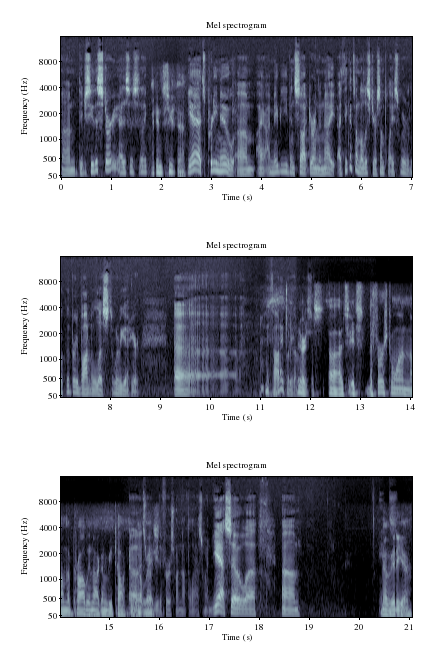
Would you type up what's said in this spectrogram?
Um, did you see this story? Uh, this is like I didn't see that. Yeah, it's pretty new. Um, I, I, maybe even saw it during the night. I think it's on the list here someplace. Where look at the very bottom of the list. What do we got here? Uh, I thought I put it on. There it is. Uh, it's it's the first one on the probably not going to be talked about. Oh, that's right. It'd be the first one, not the last one. Yeah. So. Uh, um, no video.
